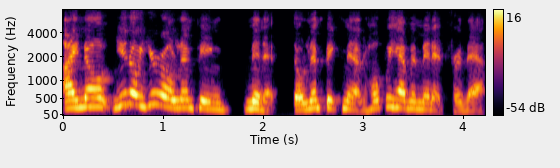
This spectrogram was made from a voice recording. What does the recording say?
I know, you know, your Olympic minute, the Olympic minute. Hope we have a minute for that.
